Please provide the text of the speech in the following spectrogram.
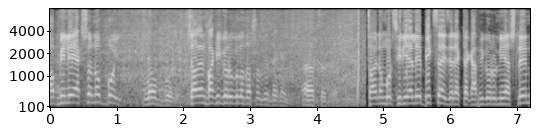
সব মিলিয়ে একশো নব্বই। নব্বই। চলেন বাকি গরুগুলো দর্শকদের দেখাই। আচ্ছা আচ্ছা। ছয় নম্বর সিরিয়ালে বিগ সাইজের একটা গাভী গরু নিয়ে আসলেন।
